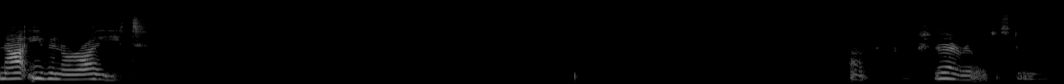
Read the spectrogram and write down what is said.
Not even right. Oh my gosh, did I really just do that?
